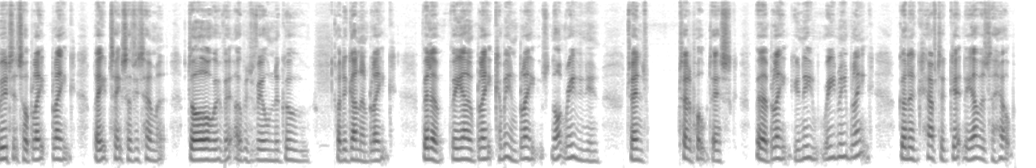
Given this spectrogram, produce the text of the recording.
Mutants or Blake Blake. Blake takes off his helmet. Door with it opens real Nagu. Got a gun and Blake. Vila, VO, Blake, come in, Blake. Not reading you. Trans teleport desk. Vila, Blake, you need read me, Blake? Gonna have to get the others to help.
